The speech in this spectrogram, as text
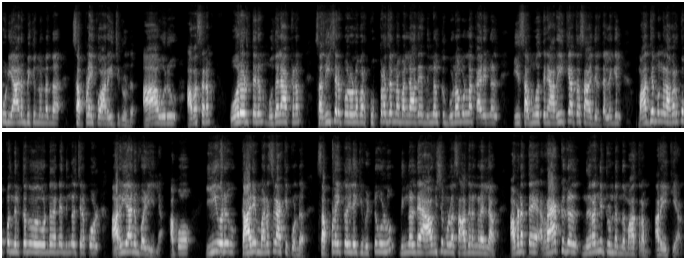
കൂടി ആരംഭിക്കുന്നുണ്ടെന്ന് സപ്ലൈകോ അറിയിച്ചിട്ടുണ്ട്. ആ ഒരു അവസരം ഓരോരുത്തരും മുതലാക്കണം. സതീശനെ പോലുള്ളവർ കുപ്രചരണമല്ലാതെ നിങ്ങൾക്ക് ഗുണമുള്ള കാര്യങ്ങൾ ഈ സമൂഹത്തിനെ അറിയിക്കാത്ത സാഹചര്യത്തിൽ അല്ലെങ്കിൽ മാധ്യമങ്ങൾ അവർക്കൊപ്പം നിൽക്കുന്നത് കൊണ്ട് തന്നെ നിങ്ങൾ ചിലപ്പോൾ അറിയാനും വഴിയില്ല. അപ്പോ ഈ ഒരു കാര്യം മനസ്സിലാക്കിക്കൊണ്ട് സപ്ലൈകോയിലേക്ക് വിട്ടുകൊള്ളൂ. നിങ്ങളുടെ ആവശ്യമുള്ള സാധനങ്ങളെല്ലാം അവിടുത്തെ റാക്കുകൾ നിറഞ്ഞിട്ടുണ്ടെന്ന് മാത്രം അറിയിക്കുകയാണ്.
